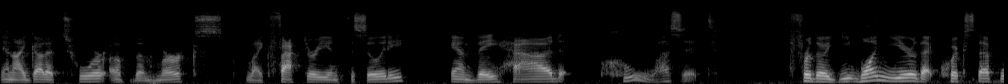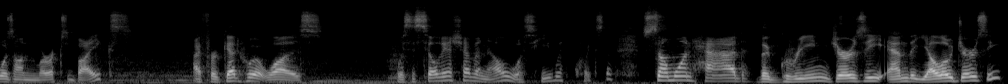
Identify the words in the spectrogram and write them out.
and I got a tour of the Merckx like factory and facility, and they had who was it for the one year that Quickstep was on Merckx bikes? I forget who it was. Was it Sylvain Chavanel? Was he with Quickstep? Someone had the green jersey and the yellow jersey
